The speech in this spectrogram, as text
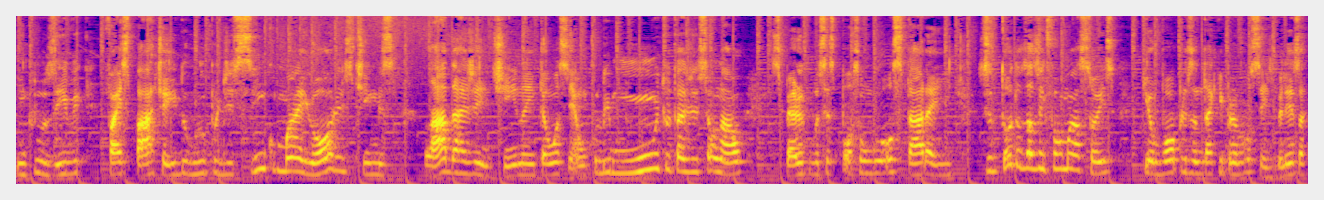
Inclusive faz parte aí do grupo de cinco maiores times lá da Argentina, então assim, é um clube muito tradicional. Espero que vocês possam gostar aí de todas as informações que eu vou apresentar aqui para vocês, beleza?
